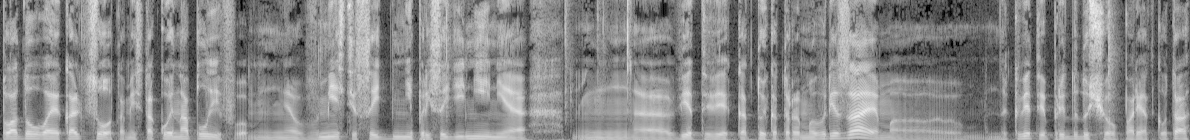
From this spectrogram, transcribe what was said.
плодовое кольцо, там есть такой наплыв вместе соедини, присоединения э, ветви той, которую мы вырезаем, к ветви предыдущего порядка. Вот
